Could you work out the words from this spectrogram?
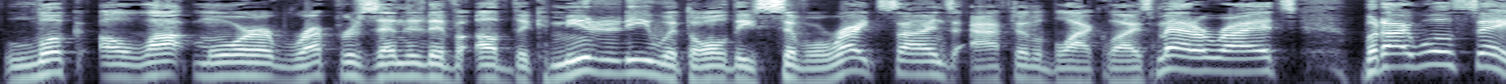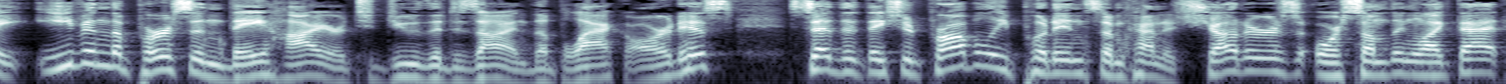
look a lot more representative of the community with all these civil rights signs after the Black Lives Matter riots. But I will say, even the person they hired to do the design, the black artist, said that they should probably put in some kind of shutters or something like that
